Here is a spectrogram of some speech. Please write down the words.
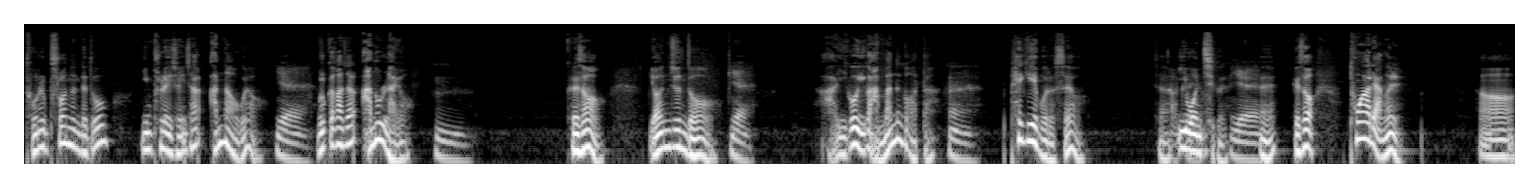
돈을 풀었는데도 인플레이션이 잘 안 나오고요. 예. 물가가 잘 안 올라요. 음. 그래서 연준도 예. 아 이거 이거 안 맞는 것 같다. 예. 폐기해 버렸어요. 자, 아, 이 원칙을. 예. 네. 그래서 통화량을 어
